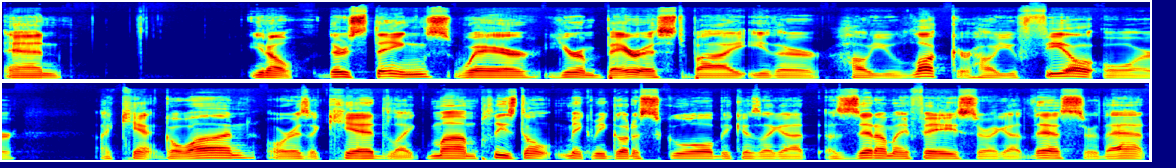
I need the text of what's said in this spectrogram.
and you know there's things where you're embarrassed by either how you look or how you feel or I can't go on. Or as a kid, like, mom, please don't make me go to school because I got a zit on my face or I got this or that.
